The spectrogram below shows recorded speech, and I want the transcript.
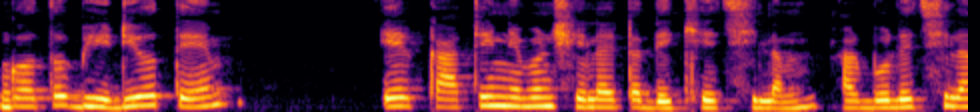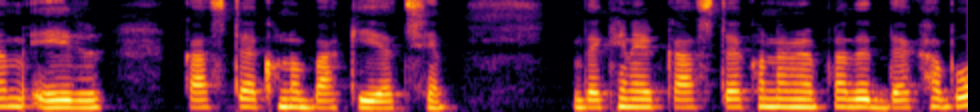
গত ভিডিওতে এর কাটিং এবং সেলাইটা দেখিয়েছিলাম। আর বলেছিলাম এর কাজটা এখনও বাকি আছে। দেখেন, এর কাজটা এখন আমি আপনাদের দেখাবো।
